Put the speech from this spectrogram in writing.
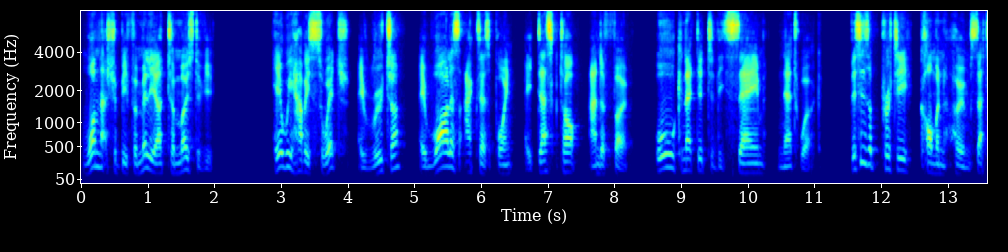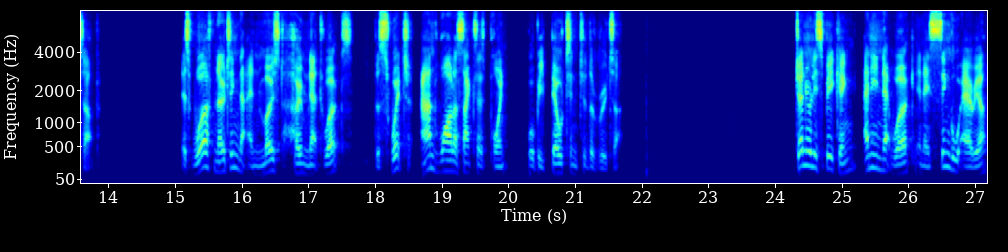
one that should be familiar to most of you. Here we have a switch, a router, a wireless access point, a desktop, and a phone, all connected to the same network. This is a pretty common home setup. It's worth noting that in most home networks, the switch and wireless access point will be built into the router. Generally speaking, any network in a single area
